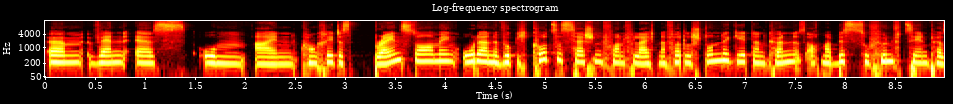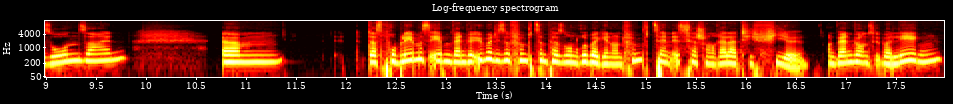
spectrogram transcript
Ähm, wenn es um ein konkretes Brainstorming oder eine wirklich kurze Session von vielleicht einer Viertelstunde geht, dann können es auch mal bis zu 15 Personen sein. Ähm, das Problem ist eben, wenn wir über diese 15 Personen rübergehen und 15 ist ja schon relativ viel. Und wenn wir uns überlegen,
